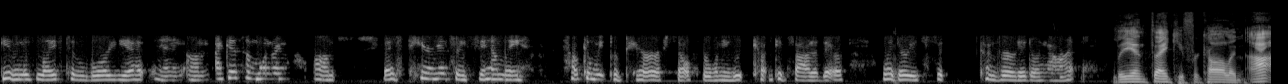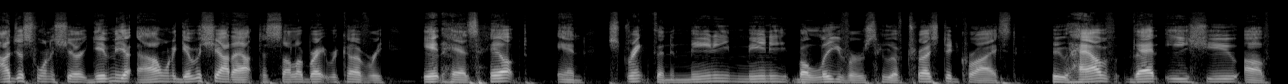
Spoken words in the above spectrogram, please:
given his life to the Lord yet. And um, I guess I'm wondering, um, as parents and family, how can we prepare ourselves for when he gets out of there, whether he's converted or not? Lynn, thank you for calling. I, I just want to share. Give me. A, I want to give a shout out to Celebrate Recovery. It has helped and strengthened many, many believers who have trusted Christ, who have that issue of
